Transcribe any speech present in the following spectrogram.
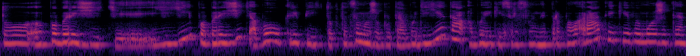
то побережіть її, побережіть або укріпіть. Тобто це може бути або дієта, або якийсь рослинний препарат, який ви можете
